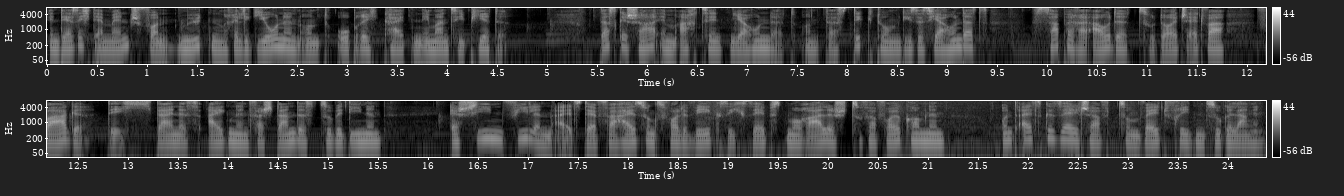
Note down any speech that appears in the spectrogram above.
in der sich der Mensch von Mythen, Religionen und Obrigkeiten emanzipierte. Das geschah im 18. Jahrhundert und das Diktum dieses Jahrhunderts Sapere aude, zu Deutsch etwa, wage dich deines eigenen Verstandes zu bedienen, erschien vielen als der verheißungsvolle Weg, sich selbst moralisch zu vervollkommnen und als Gesellschaft zum Weltfrieden zu gelangen.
